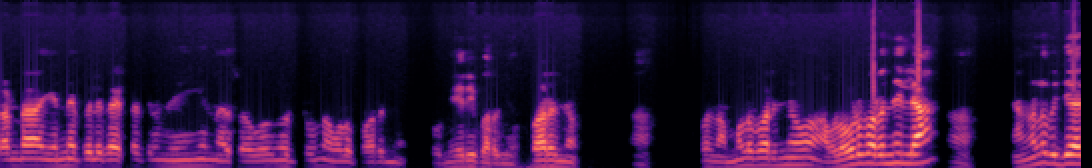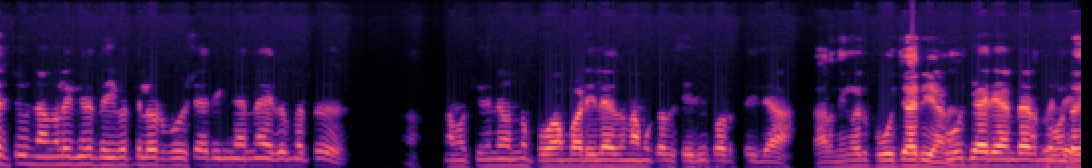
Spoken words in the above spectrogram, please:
കണ്ട എന്നെ പോലെ കഷ്ടത്തിൽ നീങ്ങുന്ന സുഖം കിട്ടും അവൾ പറഞ്ഞു. മേരി പറഞ്ഞു. പറഞ്ഞു. അപ്പൊ നമ്മൾ പറഞ്ഞു അവളോട് പറഞ്ഞില്ല. ഞങ്ങൾ വിചാരിച്ചു ഞങ്ങളിങ്ങനെ ദൈവത്തിലൊരു പൂശാരി ഇങ്ങനെ ഇരുന്നിട്ട് നമുക്ക് നമുക്കിതിനെ ഒന്നും പോകാൻ പാടില്ല ഇത് നമുക്കത് ശരിപ്പെടുത്തില്ല. കാരണം നിങ്ങൾ പൂജാരിയാണ്. പൂജാരി ഉണ്ടായിരുന്നില്ലേ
